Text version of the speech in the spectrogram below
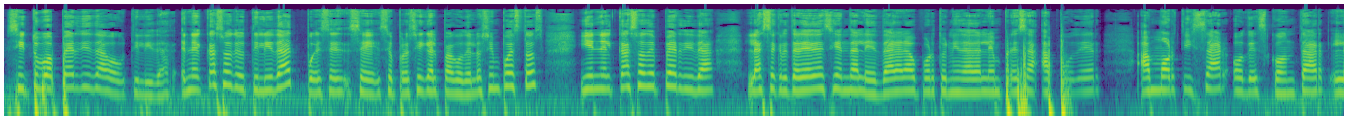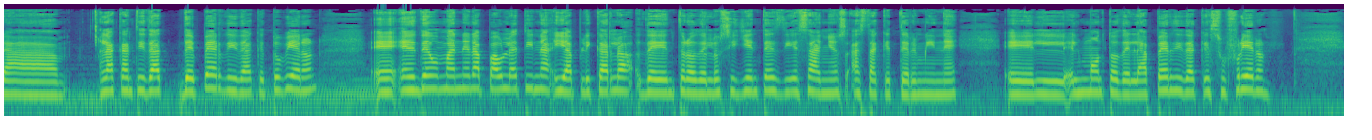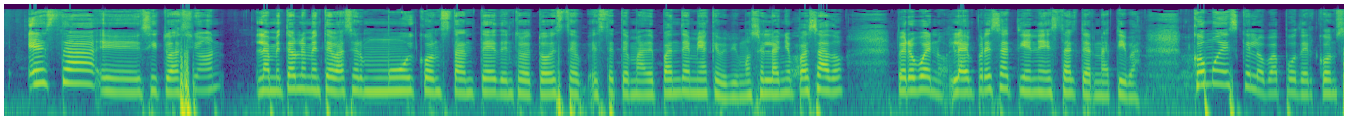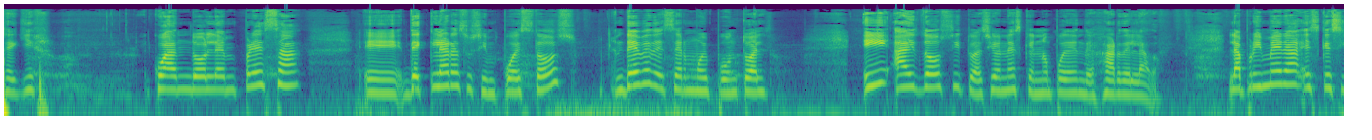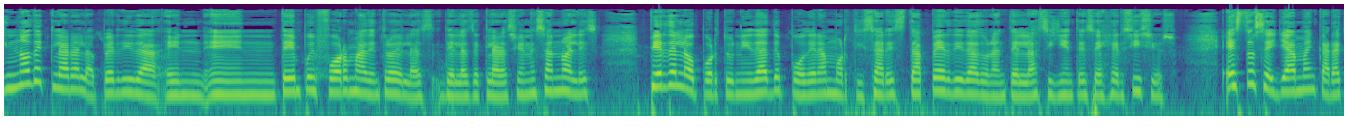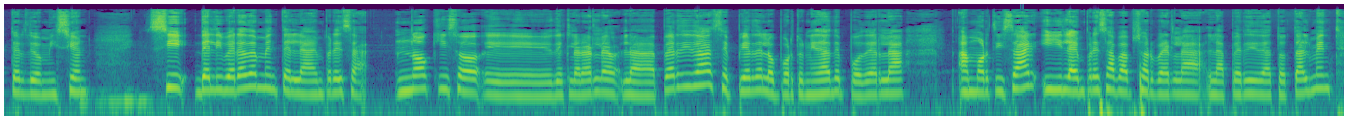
si tuvo pérdida o utilidad. En el caso de utilidad, pues se, se, prosigue el pago de los impuestos y en el caso de pérdida, la Secretaría de Hacienda le da la oportunidad a la empresa a poder amortizar o descontar la, la cantidad de pérdida que tuvieron eh, de manera paulatina y aplicarla dentro de los siguientes 10 años hasta que termine el, el monto de la pérdida que sufrieron. Esta eh, situación lamentablemente va a ser muy constante dentro de todo este, este tema de pandemia que vivimos el año pasado, pero bueno, la empresa tiene esta alternativa. ¿Cómo es que lo va a poder conseguir? Cuando la empresa eh, declara sus impuestos, debe de ser muy puntual. Y hay dos situaciones que no pueden dejar de lado. La primera es que si no declara la pérdida en, en, tiempo y forma dentro de las, de las declaraciones anuales, pierde la oportunidad de poder amortizar esta pérdida durante los siguientes ejercicios. Esto se llama en carácter de omisión. Si deliberadamente la empresa no quiso eh, declarar la, pérdida, se pierde la oportunidad de poderla amortizar y la empresa va a absorber la, la pérdida totalmente.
